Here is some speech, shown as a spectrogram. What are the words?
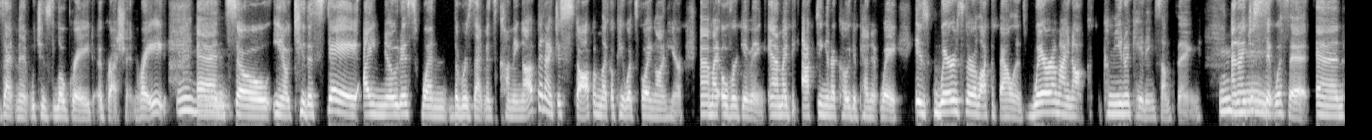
resentment, which is low grade aggression, right? Mhm. And so, you know, to this day, I notice when the resentment's coming up and I just stop. I'm like, okay, what's going on here? Am I overgiving? Am I acting in a codependent way? Is where is there a lack of balance? Where am I not communicating something? And I just Mhm. sit with it. And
